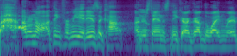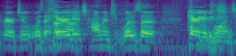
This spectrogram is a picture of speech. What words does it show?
I don't know. I think for me, it is a cop. Understand the sneaker. I grabbed the white and red pair too. Was it So did I. Heritage, Homage? What is the Heritage, Heritage. ones?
